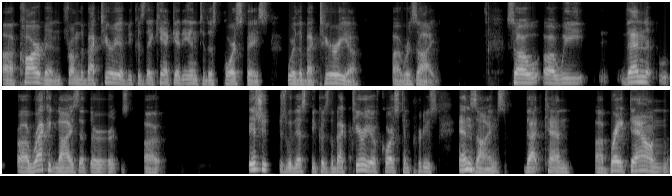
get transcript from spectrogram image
uh, carbon from the bacteria because they can't get into this pore space where the bacteria uh, reside. So uh, we then uh, recognize that there's issues with this because the bacteria, of course, can produce enzymes that can break down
